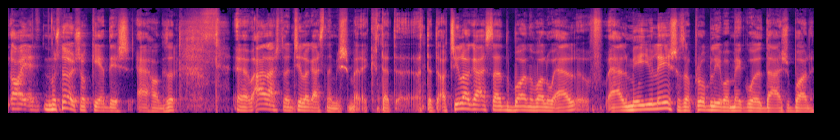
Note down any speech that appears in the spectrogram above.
aj, most nagyon sok kérdés elhangzott. Állástalan csillagász nem ismerek. Tehát, tehát a csillagászatban való el, elmélyülés, az a probléma megoldásban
